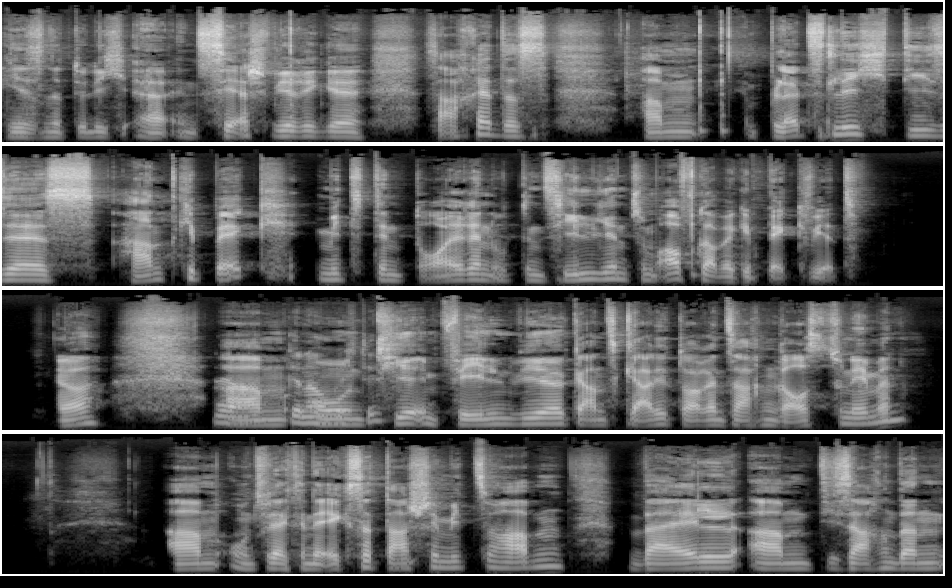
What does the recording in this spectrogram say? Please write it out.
Hier ist natürlich äh, eine sehr schwierige Sache, dass ähm, plötzlich dieses Handgepäck mit den teuren Utensilien zum Aufgabegepäck wird. Ja, ja ähm, genau und richtig. hier empfehlen wir ganz klar, die teuren Sachen rauszunehmen ähm, und vielleicht eine extra Tasche mitzuhaben, weil ähm, die Sachen dann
